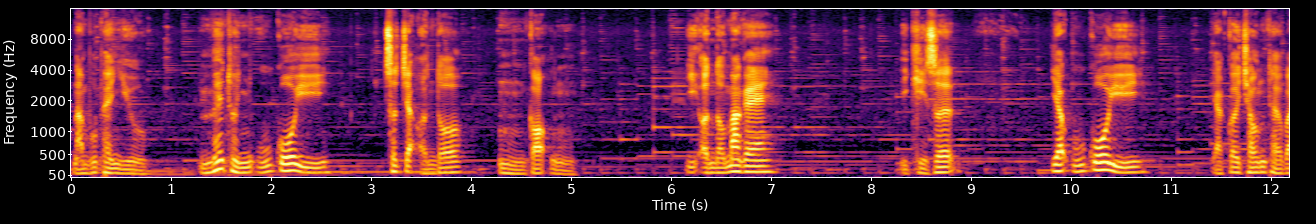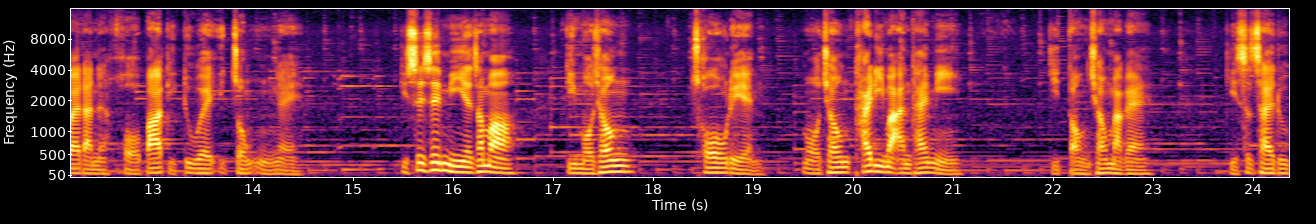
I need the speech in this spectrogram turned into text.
南部朋友唔系屯五果鱼，出只很多五国五。伊按到乜嘅？伊其实一吴果鱼，也可以从台湾人的河巴地都的一种鱼诶。伊细细面诶，啥么？伫无像初恋，无像泰里嘛安泰米，伫当枪目嘅，其实在都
